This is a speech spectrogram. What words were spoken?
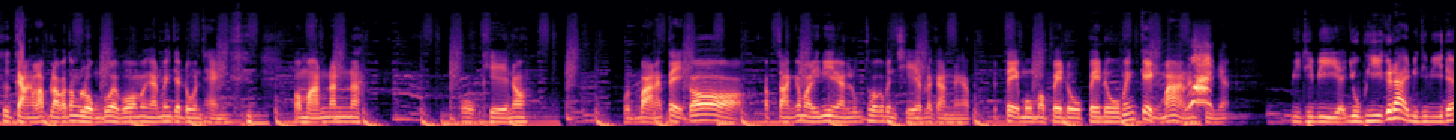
คือกลางรับเราก็ต้องลงด้วยเพราะว่าไม่งั้นม่งจะโดนแทงประมาณนั้นนะโอเคเนาะบทบาทนักเตะก็กัปตันก็มาที่นี่นลูกโทษก็เป็นเชฟแล้วกันนะครับเตะมุมเอาเปโดเปโดแม่งเก่งมากเลยทีเนี้ย BTB อะ UP ก็ได้ BTB ได้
